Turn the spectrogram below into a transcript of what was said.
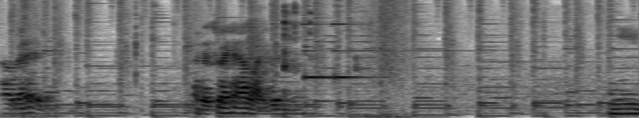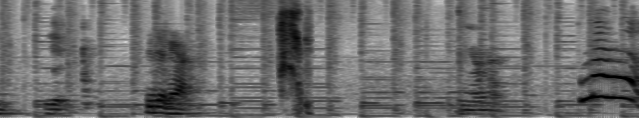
เอาเลย อาจจะช่วยให้อร่อยขึ้นอืมดีพี่เด็กเนี่ยนี่ครับอืม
